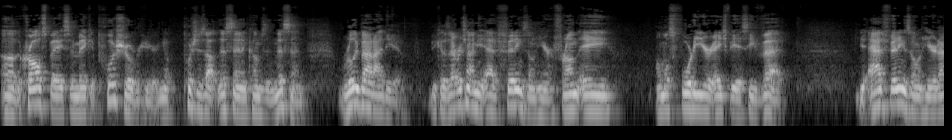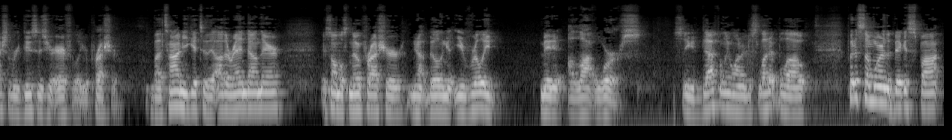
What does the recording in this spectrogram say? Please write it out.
of the crawl space and make it push over here. You know, pushes out this end and comes in this end. Really bad idea because every time you add fittings on here from a almost 40 year HVAC vet, you add fittings on here, it actually reduces your airflow, your pressure. By the time you get to the other end down there, it's almost no pressure. You're not building it. You've really made it a lot worse. So you definitely want to just let it blow. Put it somewhere in the biggest spot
